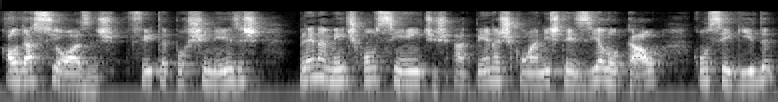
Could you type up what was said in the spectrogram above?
audaciosas, feitas por chineses plenamente conscientes, apenas com anestesia local conseguida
